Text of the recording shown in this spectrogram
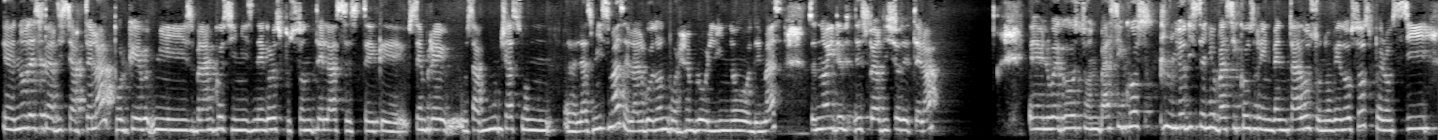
eh, no desperdiciar tela, porque mis blancos y mis negros pues son telas este, que siempre, o sea, muchas son eh, las mismas, el algodón, por ejemplo, el lino o demás, entonces no hay desperdicio de tela. Eh, luego son básicos, yo diseño básicos reinventados o novedosos, pero sí,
